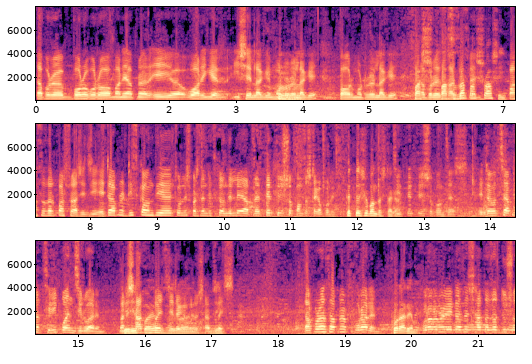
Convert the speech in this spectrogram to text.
তারপরে বড় বড় মানে আপনার এই ওয়ারিং এর ইসে লাগে মোটরে লাগে পাওয়ার মোটরে লাগে তারপরে পাঁচ হাজার পাঁচশো আশি? জি। এটা আপনার ডিসকাউন্ট দিয়ে চল্লিশ পার্সেন্ট ডিসকাউন্ট দিলে আপনার তেত্রিশশো পঞ্চাশ টাকা পড়ে। তেত্রিশশো পঞ্চাশ টাকা। তেত্রিশশো পঞ্চাশ। এটা হচ্ছে আপনার three point zero R M মানে সাত 3.0 বাইশ যেটাকে বলে সাত বাইশ। তারপর আছে আপনার four R M four R M four R M rate আছে সাত হাজার দুশো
